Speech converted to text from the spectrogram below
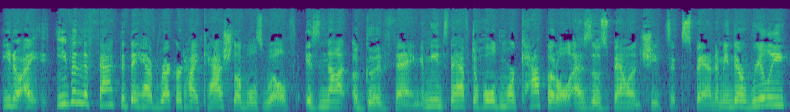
you know, I, even the fact that they have record high cash levels, Will, is not a good thing. It means they have to hold more capital as those balance sheets expand. I mean, they're really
